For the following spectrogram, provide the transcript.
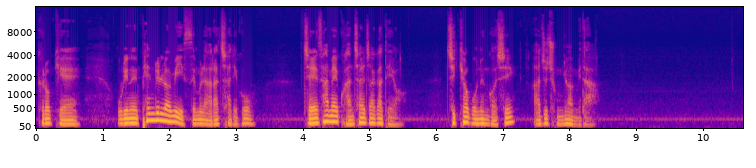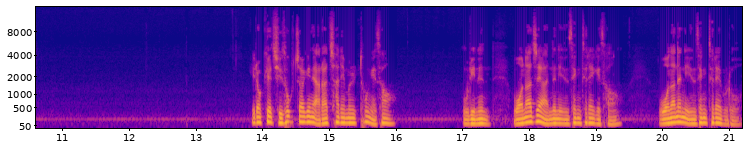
그렇게 우리는 펜듈럼이 있음을 알아차리고 제3의 관찰자가 되어 지켜보는 것이 아주 중요합니다. 이렇게 지속적인 알아차림을 통해서 우리는 원하지 않는 인생 트랙에서 원하는 인생 트랙으로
